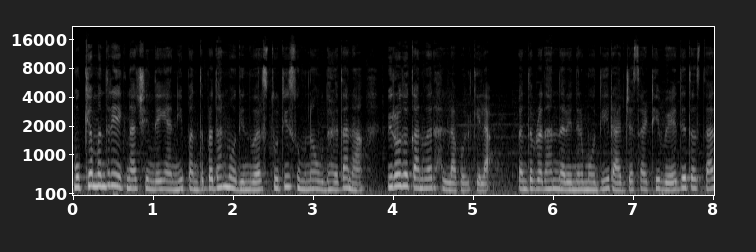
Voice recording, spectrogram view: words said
मुख्यमंत्री एकनाथ शिंदे यांनी पंतप्रधान मोदींवर स्तुतीसुमनं उधळताना विरोधकांवर हल्लाबोल केला. पंतप्रधान नरेंद्र मोदी राज्यासाठी वेळ देत असतात.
